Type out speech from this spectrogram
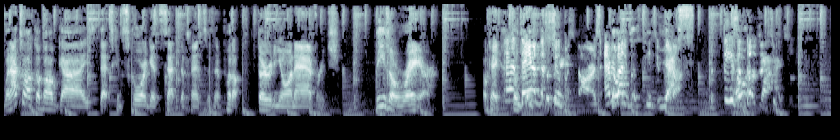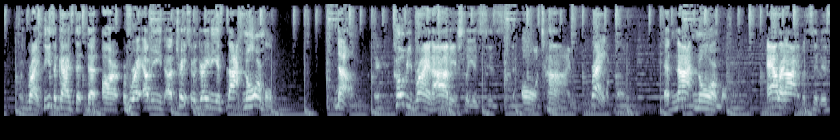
When I talk about guys that can score against set defenses and put up 30 on average, these are rare. Okay. They're, so they're the superstars. Everybody's Those a are- superstar. yes. But these are Those those are are guys. superstars. Right. These are guys that, that are rare. I mean, uh, Tracy McGrady is not normal. No. Kobe Bryant obviously is, is all time. Right. And not normal. Allen Right. Iverson is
